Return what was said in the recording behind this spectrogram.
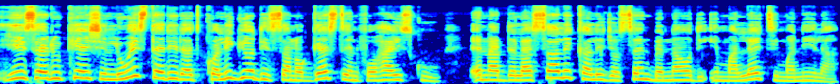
His education, Luis studied at Colegio de San Agustin for high school and at the La Salle College of St. Bernardo in Malate, Manila,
